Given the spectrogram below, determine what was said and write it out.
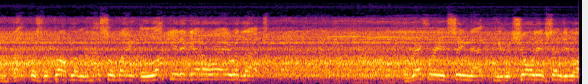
And that was the problem. Hasselbaink lucky to get away with that. The referee had seen that. He would surely have sent him off.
